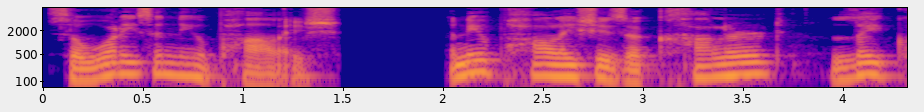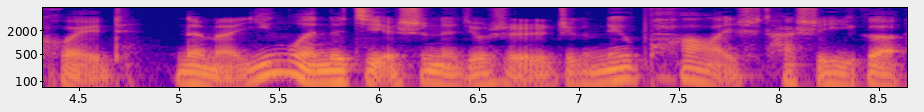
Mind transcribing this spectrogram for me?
So what is a nail polish? A nail polish is a colored liquid. 那么英文的解释呢，就是这个 nail polish 它是一个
